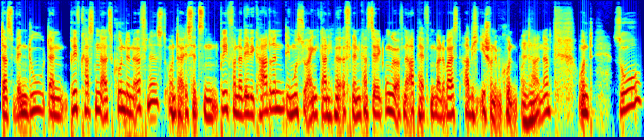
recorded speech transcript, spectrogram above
dass wenn du deinen Briefkasten als Kundin öffnest und da ist jetzt ein Brief von der WWK drin, den musst du eigentlich gar nicht mehr öffnen, kannst direkt ungeöffnet abheften, weil du weißt, habe ich eh schon im Kundenportal. Mhm. Ne? Und so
